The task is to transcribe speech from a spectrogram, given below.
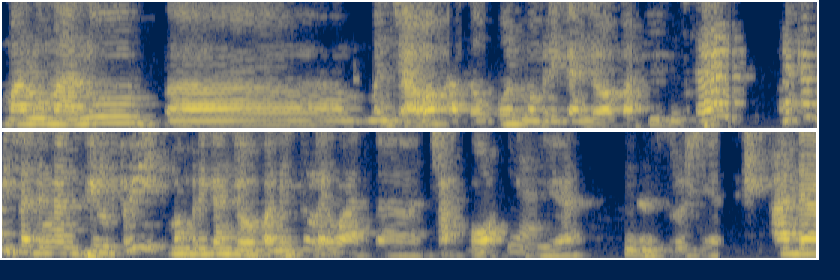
malu-malu uh, menjawab ataupun memberikan jawaban. Mhm. Sekarang mereka bisa dengan feel free memberikan jawaban itu lewat uh, chatbot yeah. gitu ya dan mhm. seterusnya. Jadi ada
